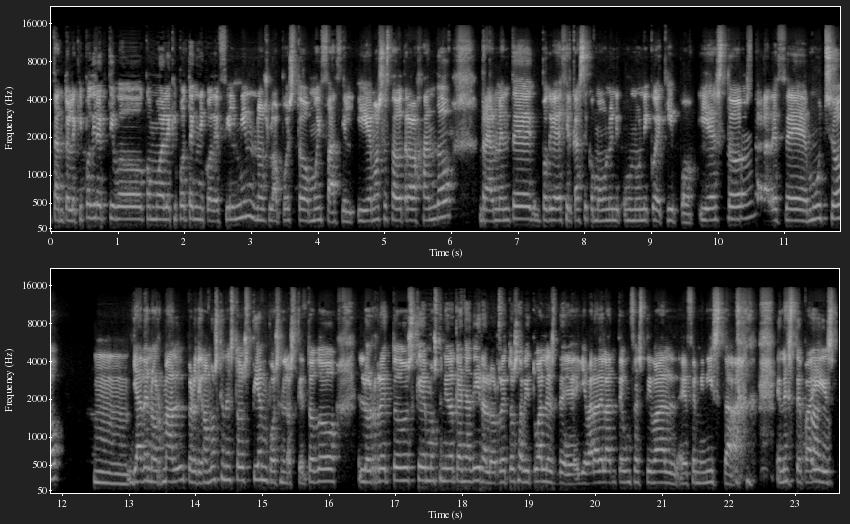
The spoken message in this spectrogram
tanto el equipo directivo como el equipo técnico de filming nos lo ha puesto muy fácil y hemos estado trabajando realmente, podría decir casi como un, único equipo. Y esto se agradece mucho mm, ya de normal, pero digamos que en estos tiempos en los que todos los retos que hemos tenido que añadir a los retos habituales de llevar adelante un festival eh, feminista en este país,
